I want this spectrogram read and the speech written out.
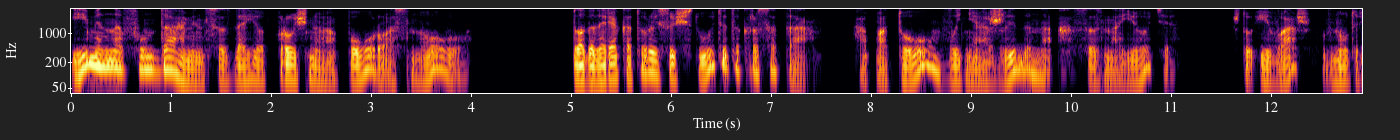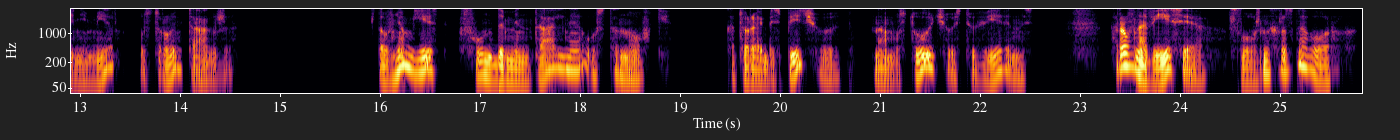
именно фундамент создает прочную опору, основу, благодаря которой существует эта красота. А потом вы неожиданно осознаете, что и ваш внутренний мир устроен так же, что в нем есть фундаментальные установки, которые обеспечивают нам устойчивость, уверенность, равновесие в сложных разговорах.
